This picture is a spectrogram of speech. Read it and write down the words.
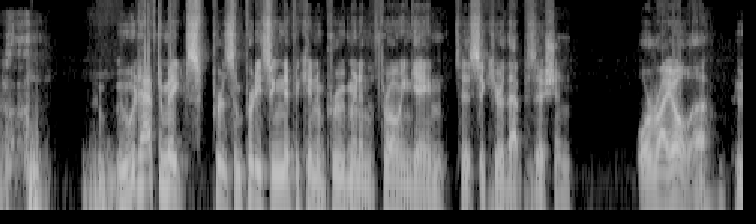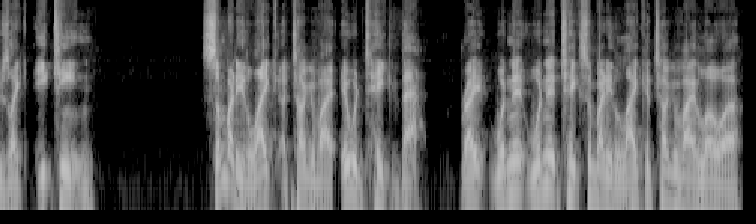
who would have to make some pretty significant improvement in the throwing game to secure that position, or Raiola, who's like 18, somebody like a Tagovailoa, it would take that, right? Wouldn't it? Wouldn't it take somebody like a tug of Tagovailoa,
